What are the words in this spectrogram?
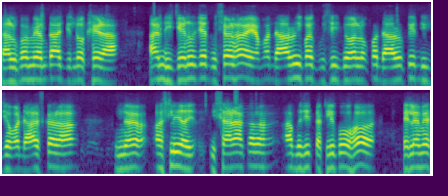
તાલુકો મેમદાર જિલ્લો ખેડા. આ ડીજેનું જે દૂષણ હોય એમાં દારૂ પણ ઘૂસી જવા લોકો દારૂ પી ડીજેમાં ડાન્સ કરે ને અસલી ઈશારા કરે. આ બધી તકલીફો હોય એટલે મેં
